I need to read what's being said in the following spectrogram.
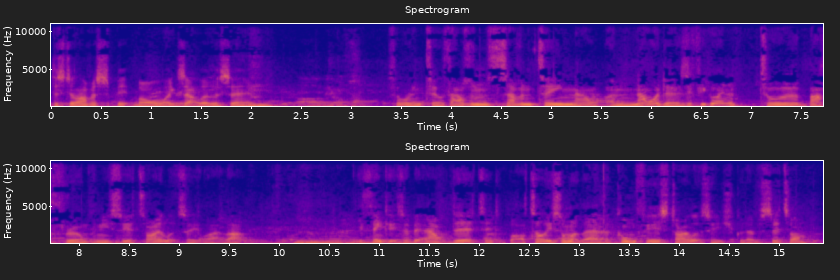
They still have a spitball exactly the same. So we're in 2017 now, and nowadays, if you go into a bathroom and you see a toilet seat like that, you think it's a bit outdated. But I'll tell you something there, the comfiest toilet seats you could ever sit on.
